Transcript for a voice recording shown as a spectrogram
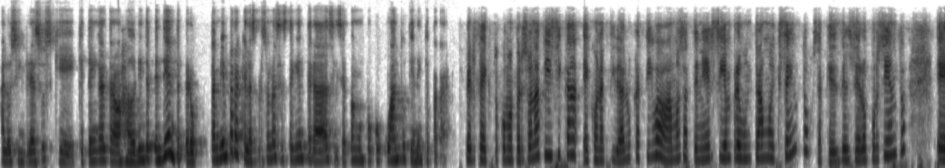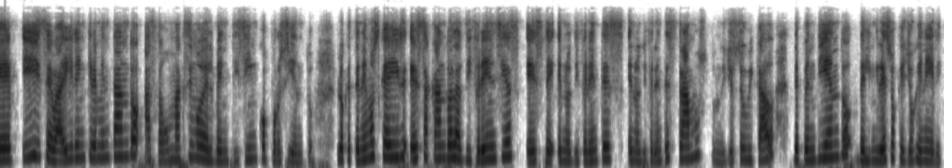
a los ingresos que, que, tenga el trabajador independiente, pero también para que las personas estén enteradas y sepan un poco cuánto tienen que pagar. Perfecto. Como persona física eh, con actividad lucrativa vamos a tener siempre un tramo exento, o sea que es del 0%, eh, y se va a ir incrementando hasta un máximo del 25%. Lo que tenemos que ir es sacando las diferencias este, en, los diferentes, en los diferentes tramos donde yo estoy ubicado, dependiendo del ingreso que yo genere.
